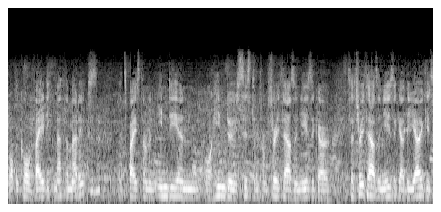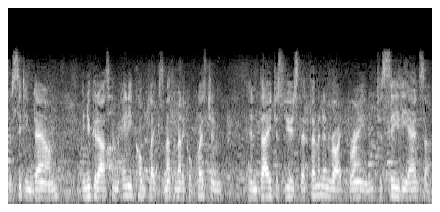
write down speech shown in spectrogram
what we call Vedic mathematics. Mm-hmm. It's based on an Indian or Hindu system from 3,000 years ago. So 3,000 years ago, the yogis were sitting down and you could ask them any complex mathematical question and they just used their feminine right brain to see the answer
